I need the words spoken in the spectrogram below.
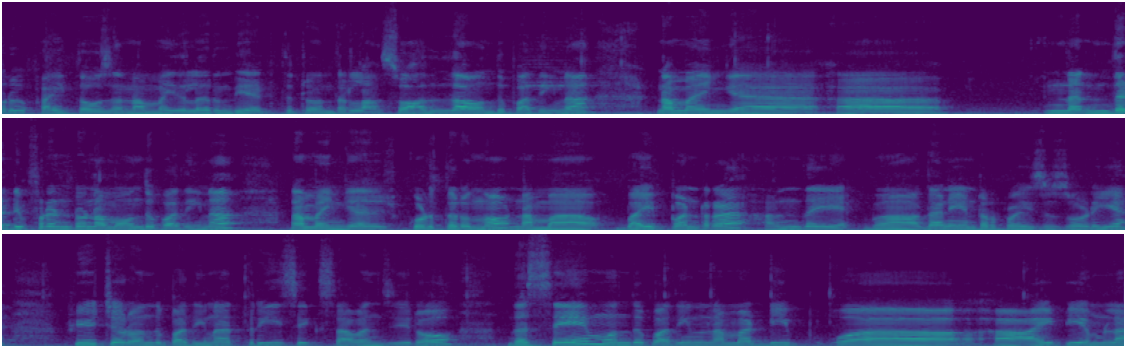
ஒரு ஃபைவ் தௌசண்ட் நம்ம இதிலேருந்து எடுத்துகிட்டு வந்துடலாம் ஸோ அதுதான் வந்து பார்த்திங்கன்னா நம்ம இங்கே இந்த இந்த டிஃப்ரெண்ட்டும் நம்ம வந்து பார்த்திங்கன்னா நம்ம இங்கே கொடுத்துருந்தோம். நம்ம பை பண்ணுற அந்த அதானி என்டர்பிரைசஸோடைய ஃபியூச்சர் வந்து பார்த்திங்கன்னா three six seven zero the same வந்து பார்த்திங்கன்னா நம்ம டீப் ஐடிஎம்மில்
